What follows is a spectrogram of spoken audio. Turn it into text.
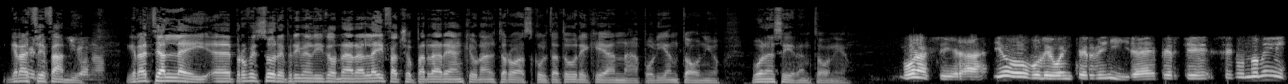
Grazie Quello Fabio, funziona. grazie a lei. Eh, professore, prima di tornare a lei faccio parlare anche un altro ascoltatore che è a Napoli, Antonio. Buonasera Antonio. Buonasera, io volevo intervenire perché secondo me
